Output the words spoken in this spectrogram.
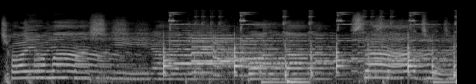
ছয় মাসের বন্দা সাজনে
